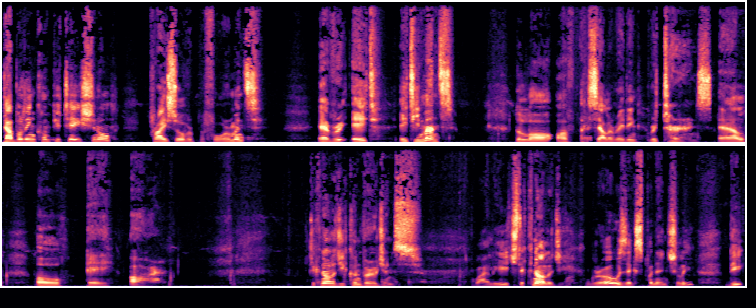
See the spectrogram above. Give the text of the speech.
doubling computational price over performance every eight, 18 months. the law of accelerating returns, L O A R. Technology convergence. While each technology grows exponentially, the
